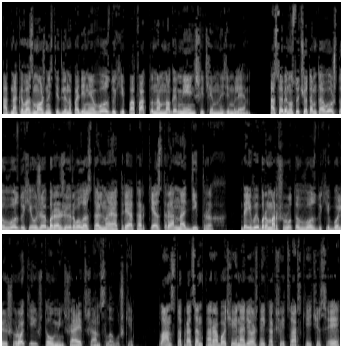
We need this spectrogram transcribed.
Однако возможности для нападения в воздухе по факту намного меньше, чем на земле. Особенно с учетом того, что в воздухе уже баражировал остальной отряд оркестра на дитрах, да и выбор маршрута в воздухе более широкий, что уменьшает шанс ловушки. «План стопроцентно рабочий и надежный, как швейцарские часы»,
